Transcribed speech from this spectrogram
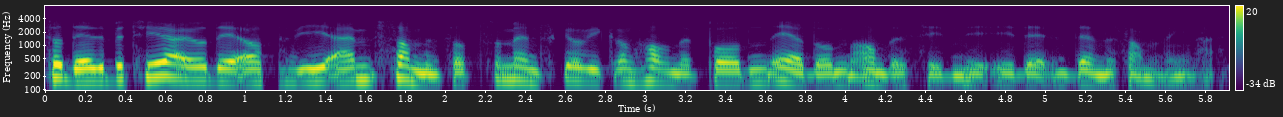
Så det det betyr, er jo det at vi er sammensatt som mennesker, og vi kan havne på den ene og den andre siden i, denne sammenhengen her.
